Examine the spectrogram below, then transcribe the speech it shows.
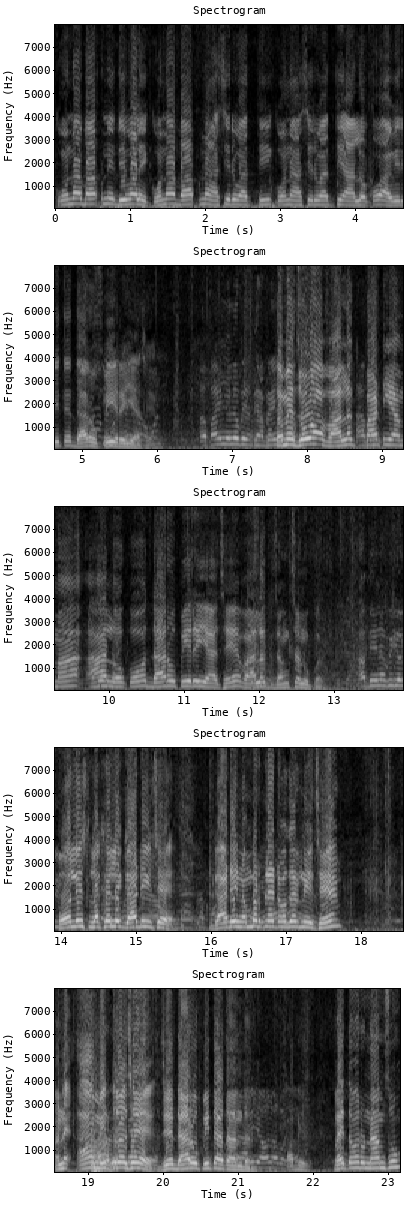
કોના બાપની દિવાળી, કોના બાપના આશીર્વાદથી, કોના આશીર્વાદથી આ લોકો આવી રીતે દારૂ પી રહ્યા છે. તમે જો આ વાલક પાટિયામાં આ લોકો દારૂ પી રહ્યા છે વાલક જંકશન ઉપર. પોલીસ લખેલી ગાડી છે. ગાડી નંબર પ્લેટ વગરની છે. અને આ મિત્ર છે જે દારૂ પીતા હતા અંદર. ભાઈ, તમારું નામ શું?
